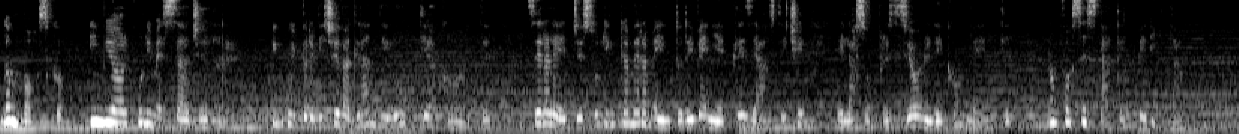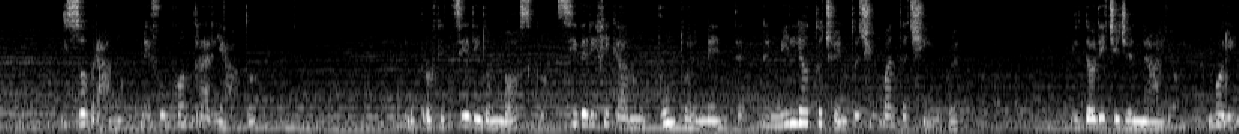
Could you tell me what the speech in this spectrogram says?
Don Bosco inviò alcuni messaggi al re, in cui prediceva grandi lutti a corte se la legge sull'incameramento dei beni ecclesiastici e la soppressione dei conventi non fosse stata impedita. Il sovrano ne fu contrariato le profezie di Don Bosco si verificarono puntualmente nel 1855. Il 12 gennaio morì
